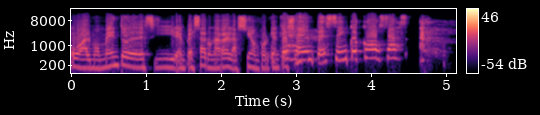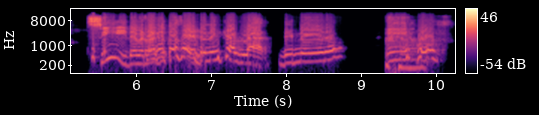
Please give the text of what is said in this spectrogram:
o al momento de decidir empezar una relación, porque entonces... gente, cinco cosas. Sí, de verdad. Cinco cosas que tienen que hablar. Dinero, hijos,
